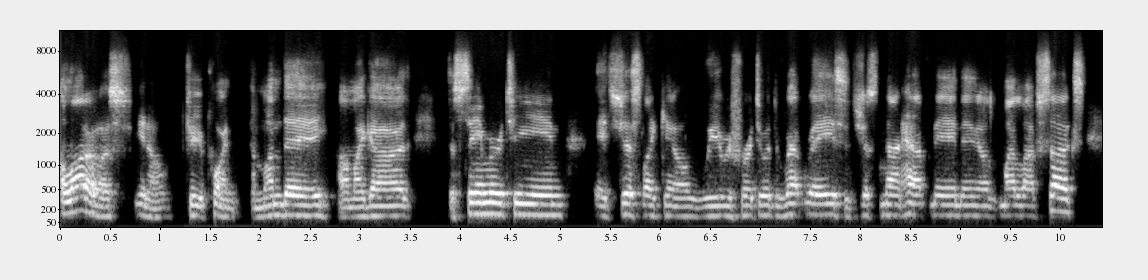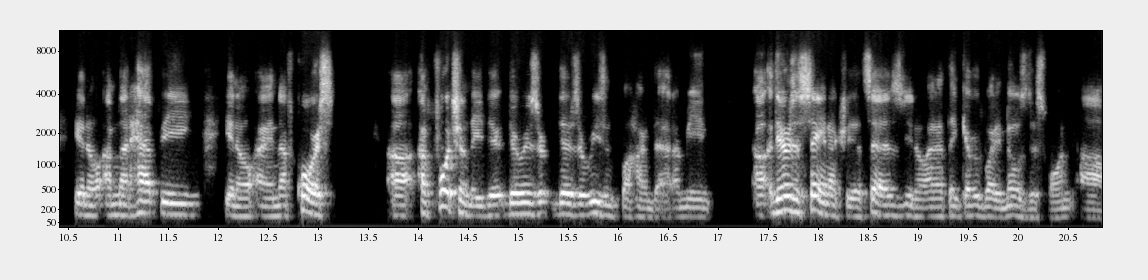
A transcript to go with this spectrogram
a lot of us, you know, to your point, the Monday, oh my God, the same routine. It's just like you know we refer to it the rat race. It's just not happening. And, you know, my life sucks you know, I'm not happy, you know, and of course, uh, unfortunately, there, there is a, there's a reason behind that. I mean, uh, there's a saying actually that says, you know, and I think everybody knows this one. Uh,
